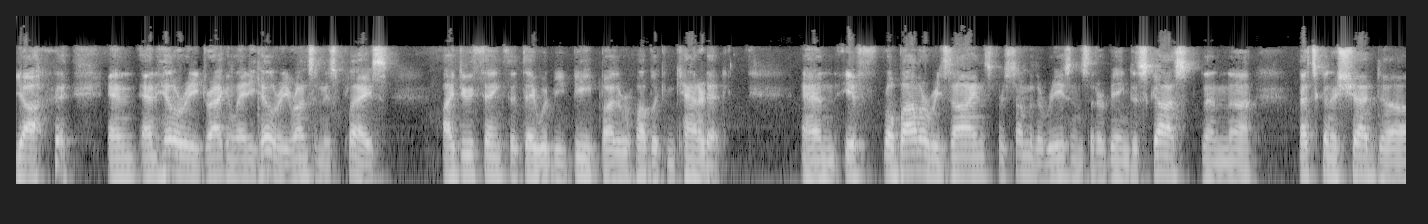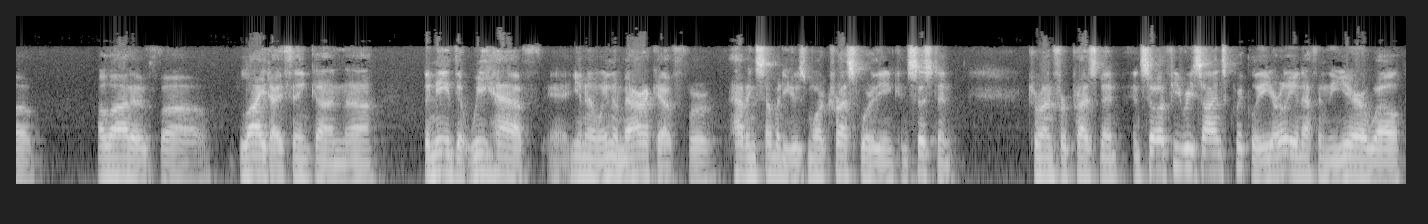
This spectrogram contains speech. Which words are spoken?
yeah, and and Hillary, Dragon Lady Hillary, runs in his place, I do think that they would be beat by the Republican candidate. And if Obama resigns for some of the reasons that are being discussed, then uh, that's going to shed uh, a lot of uh, light, I think, on uh, the need that we have, uh, you know, in America for having somebody who's more trustworthy and consistent to run for president. And so, if he resigns quickly, early enough in the year, well,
